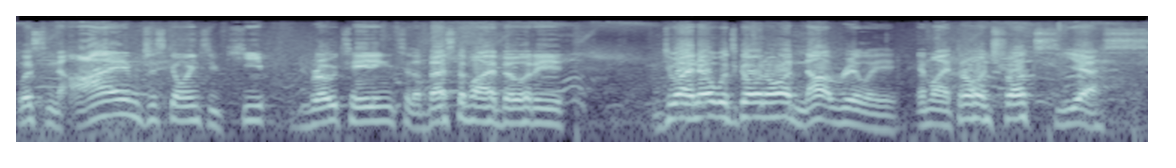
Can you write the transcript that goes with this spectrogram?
Listen, I'm just going to keep rotating to the best of my ability. Do I know what's going on? Not really. Am I throwing trucks? Yes.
